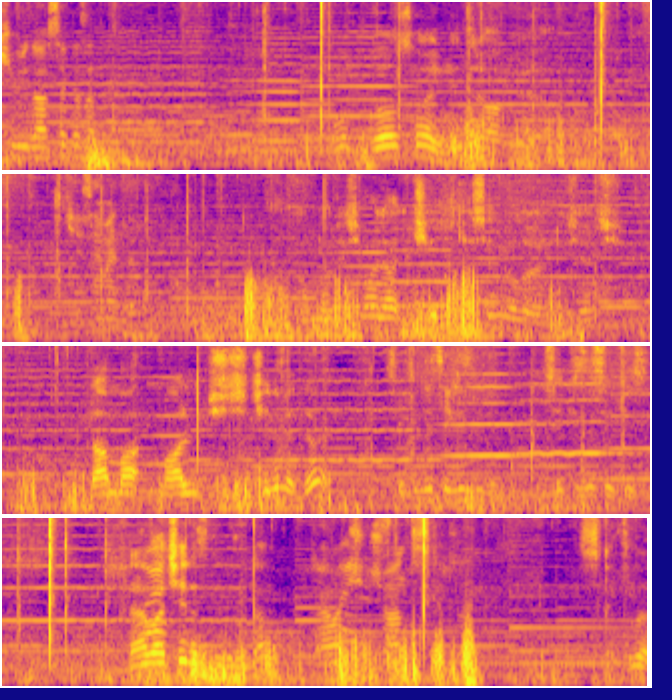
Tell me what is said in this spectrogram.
2-1 Galatasaray kazandı. Oğlum Galatasaray nedir abi ya? Kesemediler. Adamlar hiç hala iki yıldır kesemiyorlar önünüzü hiç. Daha ma mağlup hiç çelemedi değil mi? 8'de 8 gidiyor. 8'de 8. Fenerbahçe nasıl durumda? Fenerbahçe şu an sıkıntılı. Sıkıntılı.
